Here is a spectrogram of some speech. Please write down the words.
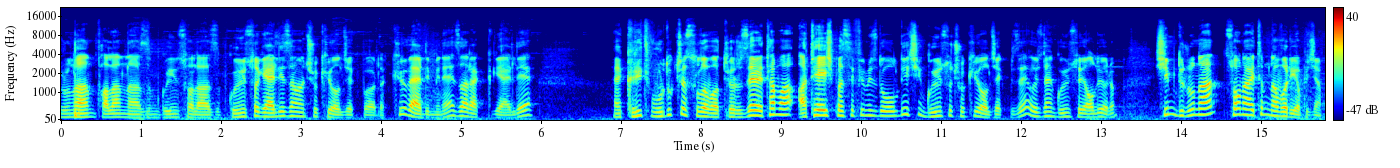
Runan falan lazım. Guinsoo lazım. Guinsoo geldiği zaman çok iyi olacak bu arada. Q verdim yine. Zarak geldi. Yani crit vurdukça slow atıyoruz. Evet ama ateş pasifimiz de olduğu için Guinsoo çok iyi olacak bize. O yüzden Guinsoo'yu alıyorum. Şimdi Runan son item Navari yapacağım.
